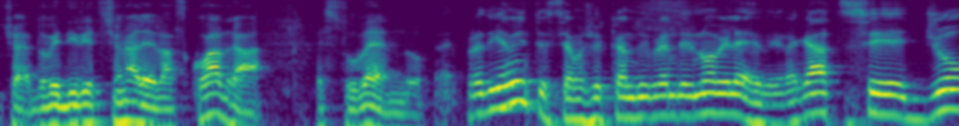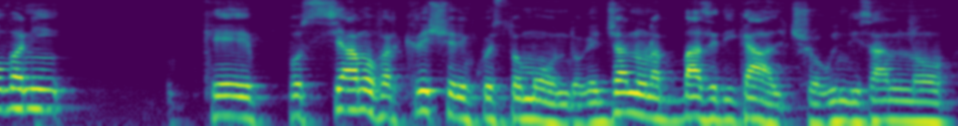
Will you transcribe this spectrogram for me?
cioè dove direzionare la squadra, è stupendo. Eh, praticamente stiamo cercando di prendere nuove leve, ragazze giovani che possiamo far crescere in questo mondo, che già hanno una base di calcio, quindi sanno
